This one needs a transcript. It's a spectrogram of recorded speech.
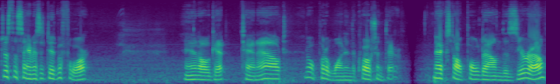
just the same as it did before. And I'll get 10 out, and I'll put a 1 in the quotient there. Next, I'll pull down the 0.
